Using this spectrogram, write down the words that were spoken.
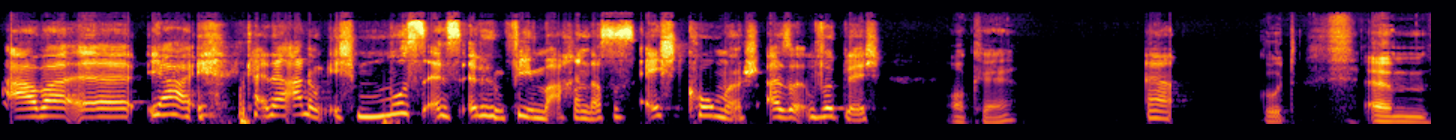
Aber äh, ja, keine Ahnung, ich muss es irgendwie machen. Das ist echt komisch. Also wirklich. Okay. Ja. Gut. Ähm,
